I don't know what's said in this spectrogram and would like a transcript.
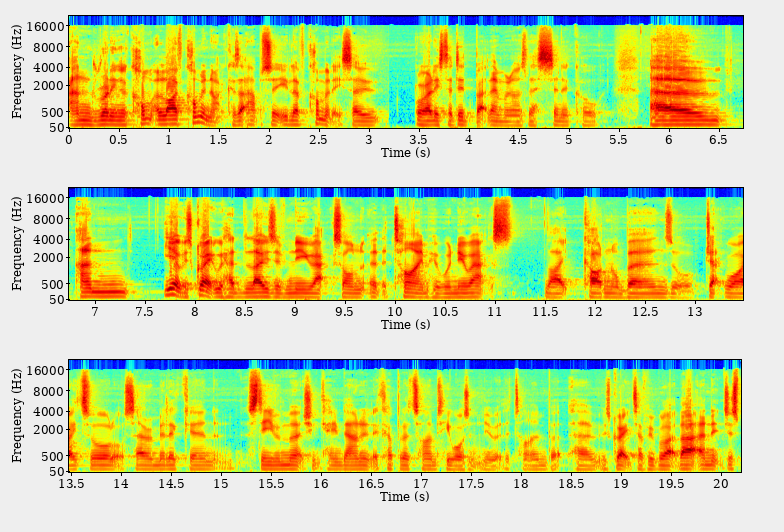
and running a, com- a live comedy night because I absolutely love comedy. So, or at least I did back then when I was less cynical, um, and yeah, it was great. We had loads of new acts on at the time who were new acts like Cardinal Burns or Jack Whitehall or Sarah Millican and Stephen Merchant came down it a couple of times. He wasn't new at the time, but um, it was great to have people like that. And it just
